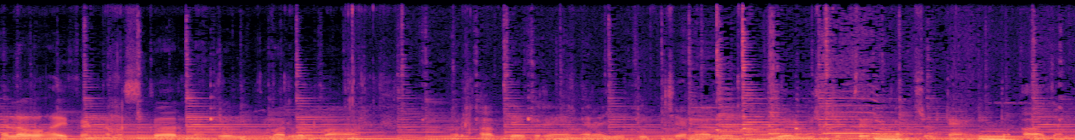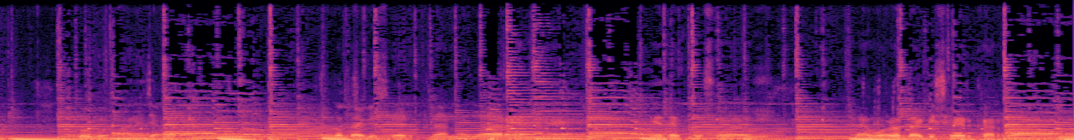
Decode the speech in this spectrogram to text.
हेलो हाय फ्रेंड नमस्कार, मैं रोहित कुमार वर्मा और आप देख रहे हैं मेरा यूट्यूब चैनल कंसल्टेंट तो आज हम तो घुमाने जा रहे हैं बड़ौदा की सैर कराने जा रहे हैं। ये देखो सर मैं बड़ौदा की सैर कर रहा हूँ।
